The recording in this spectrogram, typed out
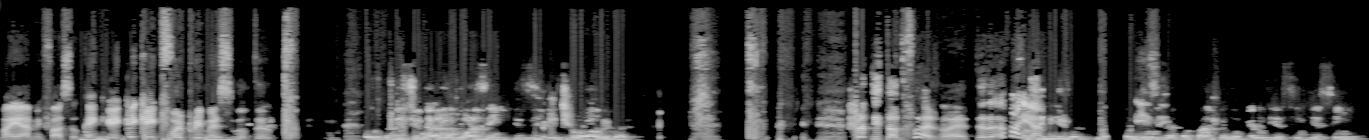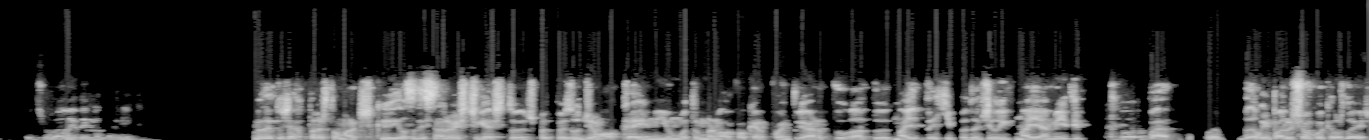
Miami, fácil. Quem, quem, quem, quem que foi primeiro, segundo? Adicionaram o Porzingis e o Joe Oliver. Para ti tanto faz, não é? Ah, Miami. Indies- os Indies é papado pelo Ben dia sim, dia sim. O Oliver não. Mas é que tu já reparaste, ó, Marcos, que eles adicionaram estes gajos todos para depois o Jamal Kane e um outro Manuel qualquer point guard do lado da equipa da G-League de Miami e tipo, pá, a limpar o chão com aqueles dois.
